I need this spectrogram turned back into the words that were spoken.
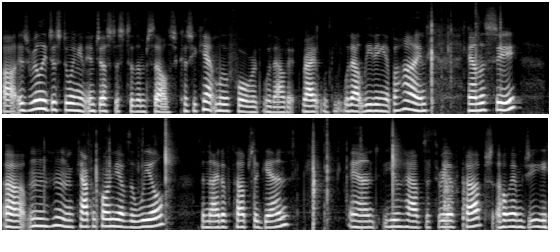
uh, is really just doing an injustice to themselves because you can't move forward without it right? With, without leaving it behind. And let's see uh, mm-hmm, capricorn you have the wheel the knight of cups again and you have the Three of Cups, OMG.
